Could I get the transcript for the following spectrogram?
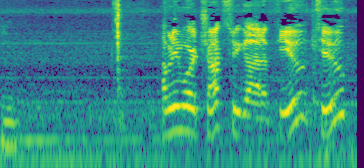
hmm. How many more trucks we got? A few? Two? Two,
